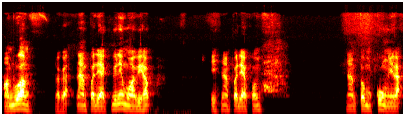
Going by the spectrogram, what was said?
หอมรวมแล้วก็น้ำปลาแดกอยู่ในหม้อพี่ครับนี่น้ำปลาแดกผมน้ำต้มกุ้งนี่ละ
